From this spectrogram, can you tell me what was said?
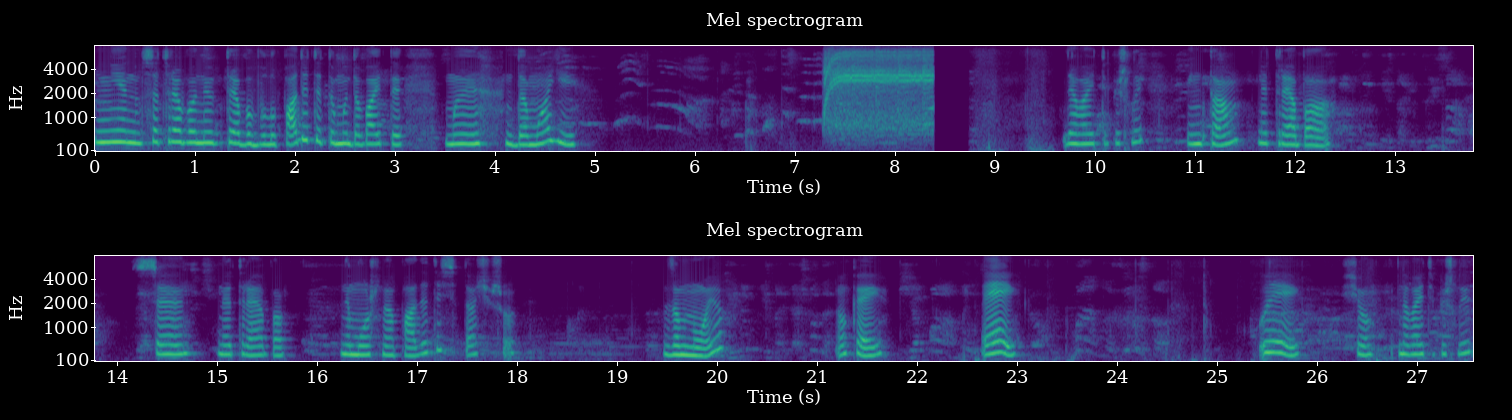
Ні, ну це треба не треба було падати, тому давайте ми дамо їй. Давайте пішли. Він там. Не треба. Це не треба. Не можна падати сюди, чи що? За мною? Окей. Ей! Ей! Все, давайте пішли.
